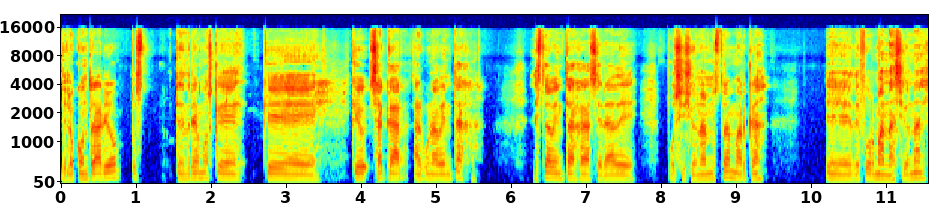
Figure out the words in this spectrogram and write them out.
De lo contrario, pues tendremos que, que, sacar alguna ventaja. Esta ventaja será de posicionar nuestra marca eh, de forma nacional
